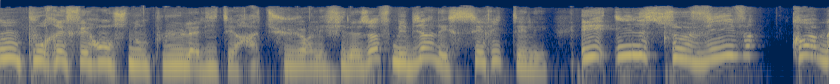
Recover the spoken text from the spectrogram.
ont pour référence non plus la littérature, les philosophes, mais bien les séries télé. Et ils se vivent comme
